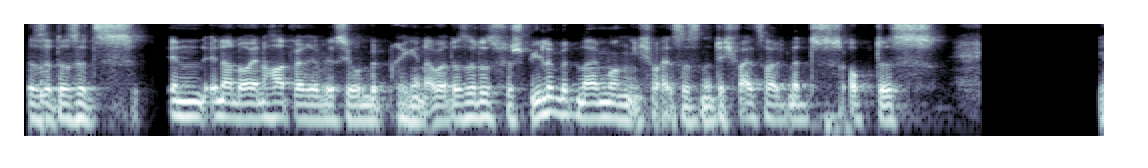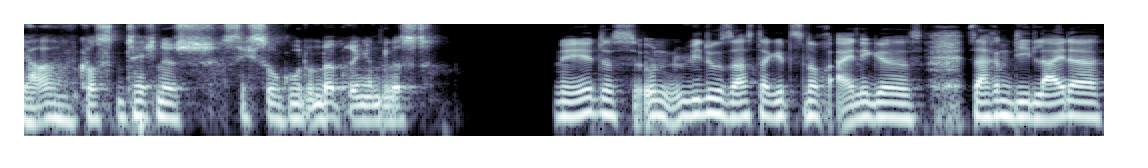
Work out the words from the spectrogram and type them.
Dass sie das jetzt in, in einer neuen Hardware-Revision mitbringen. Aber dass sie das für Spiele mit machen, ich weiß es nicht. Ich weiß halt nicht, ob das ja kostentechnisch sich so gut unterbringen lässt. Nee, das, und wie du sagst, da gibt es noch einige Sachen, die leider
